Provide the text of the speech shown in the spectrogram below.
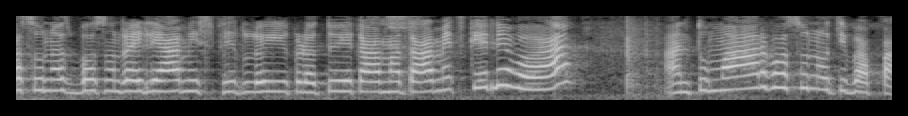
बसूनच बसून राहिली. आम्हीच फिरलो इकडं. तू कामात आम्हीच केली व आणि तू मार बसून होती बापा.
